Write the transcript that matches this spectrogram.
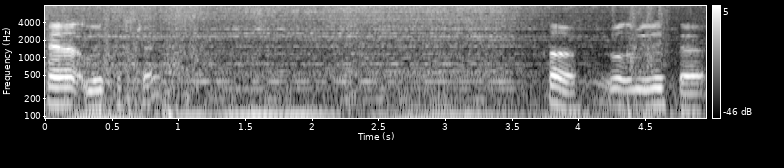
Cannot loot this. Huh, you won't let me lift that.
